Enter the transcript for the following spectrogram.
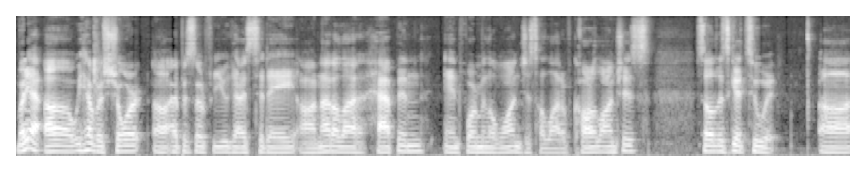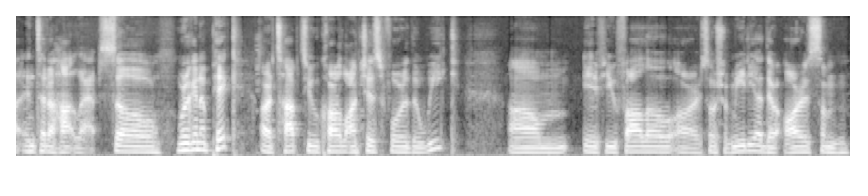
But yeah, uh, we have a short uh, episode for you guys today. Uh, not a lot happened in Formula One, just a lot of car launches. So let's get to it. Uh, into the hot laps. So we're gonna pick our top two car launches for the week. Um, if you follow our social media, there are some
